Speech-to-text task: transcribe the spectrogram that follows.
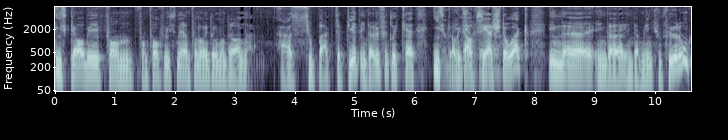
ist, glaube ich, vom, vom Fachwissen her und von allen drum und dran auch super akzeptiert in der Öffentlichkeit, ist, glaube ich, auch sehr stark in, äh, in, der, in der Menschenführung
